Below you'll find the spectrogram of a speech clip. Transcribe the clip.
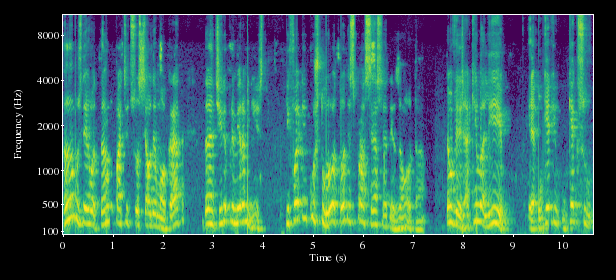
ambos derrotando o Partido Social Democrata, da antiga primeira-ministra, que foi quem costurou todo esse processo de adesão à OTAN. Então, veja, aquilo ali, é, o, que é o que é que isso.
